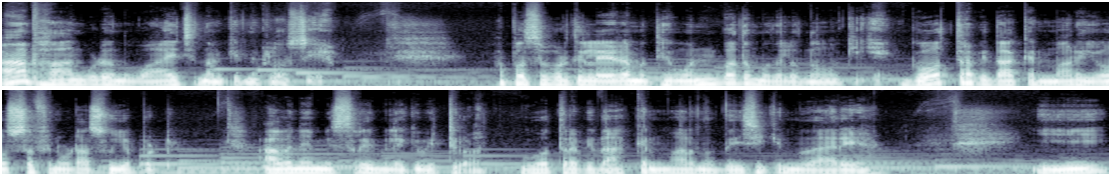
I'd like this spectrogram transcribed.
ആ ഭാഗം കൂടെ ഒന്ന് വായിച്ച് നമുക്കിന്ന് ക്ലോസ് ചെയ്യാം. അപ്പോൾ സുഹൃത്തിൽ ഏഴാം മധ്യം ഒൻപത് മുതൽ ഒന്ന് നോക്കിക്കേ. ഗോത്രപിതാക്കന്മാർ യോസഫിനോട് അസൂയപ്പെട്ടു. അവനെ മിശ്രീമിലേക്ക് വിറ്റുകളഞ്ഞു. ഗോത്രപിതാക്കന്മാർ എന്ന് ഉദ്ദേശിക്കുന്നത് ആരെയാണ്? ഈ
